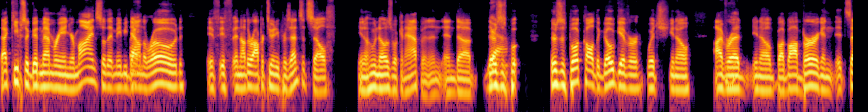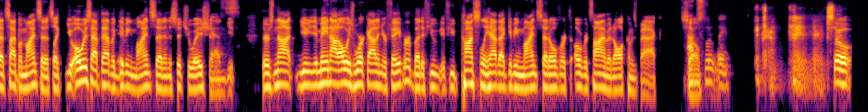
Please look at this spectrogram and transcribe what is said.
that keeps a good memory in your mind, so that maybe down the road, if if another opportunity presents itself, you know who knows what can happen. And and uh, there's yeah. this book there's this book called The Go Giver, which you know I've mm-hmm. read, you know, by Bob Burg, and it's that type of mindset. It's like you always have to have a giving mindset in a situation. Yes. You, there's not you it may not always work out in your favor, but if you if you constantly have that giving mindset over over time, it all comes back. So. Absolutely. So,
